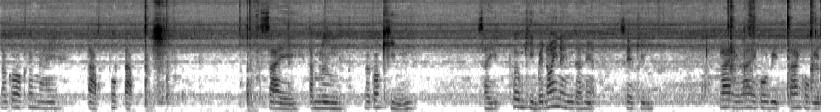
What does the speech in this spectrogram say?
แล้วก็เครื่องในตับพวกตับ ใส่ตำลึงแล้วก็ขิง ใส่เพิ่มขิงไปน้อยหนึงจ้ะเนี่ยเศษขิง ไล่ไล่โควิดต้านโควิด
